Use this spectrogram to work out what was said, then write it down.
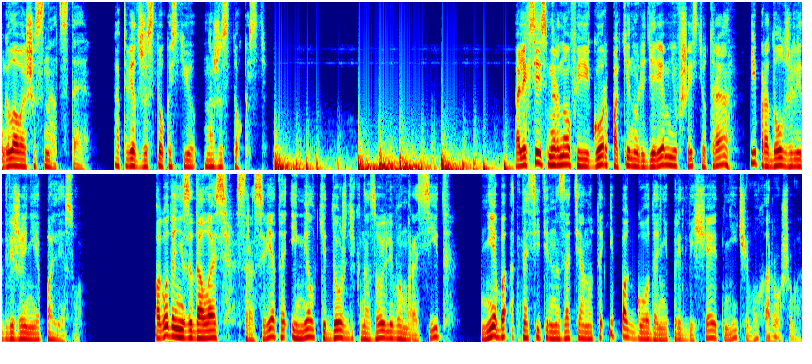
Глава 16. Ответ жестокостью на жестокость. Алексей Смирнов и Егор покинули деревню в 6 утра и продолжили движение по лесу. Погода не задалась с рассвета, и мелкий дождик назойливо моросит, небо относительно затянуто, и погода не предвещает ничего хорошего.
